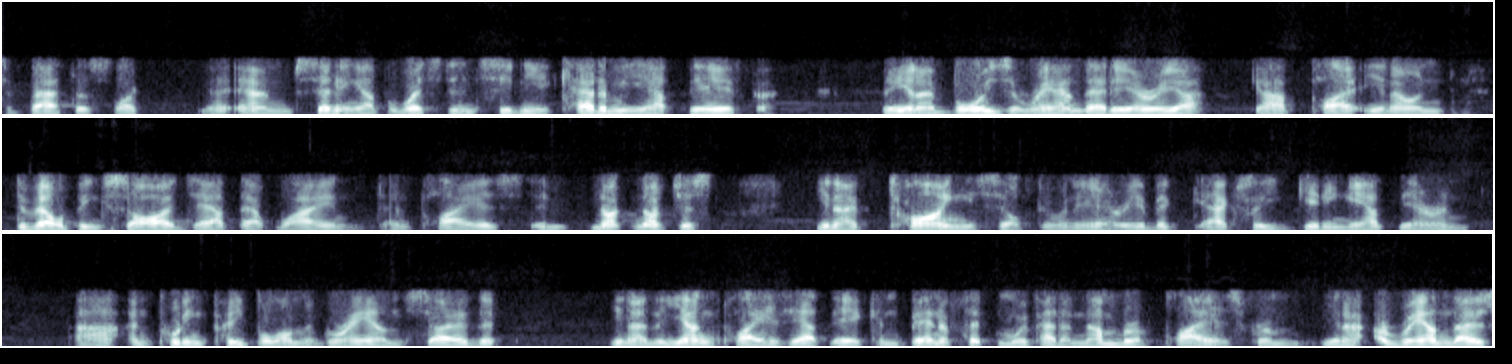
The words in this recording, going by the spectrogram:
to Bathurst, like and setting up a Western Sydney academy out there for you know boys around that area, uh, play you know, and developing sides out that way and, and players, and not not just you know tying yourself to an area, but actually getting out there and uh, and putting people on the ground so that you know the young players out there can benefit. And we've had a number of players from you know around those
